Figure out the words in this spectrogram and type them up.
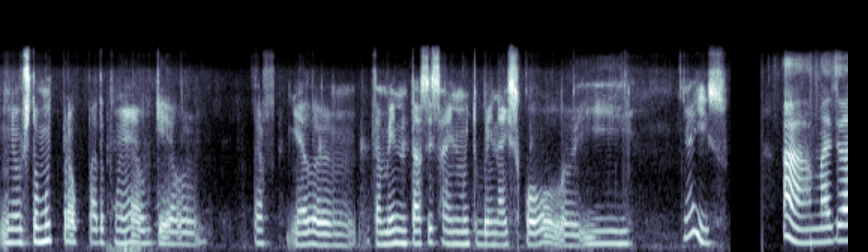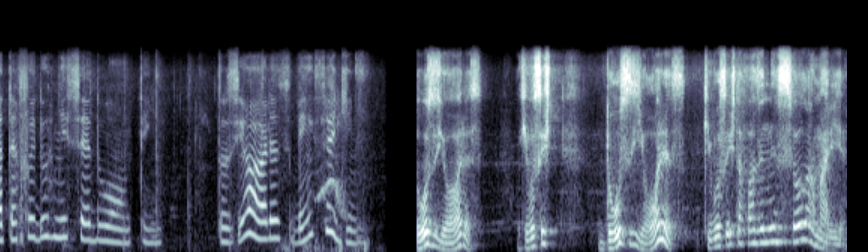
Eu estou muito preocupada com ela, porque ela, tá, ela também não está se saindo muito bem na escola e é isso. Ah, mas eu até fui dormir cedo ontem. 12 horas, bem cedinho. 12 horas? O que você. 12 horas? O que você está fazendo nesse celular, Maria?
